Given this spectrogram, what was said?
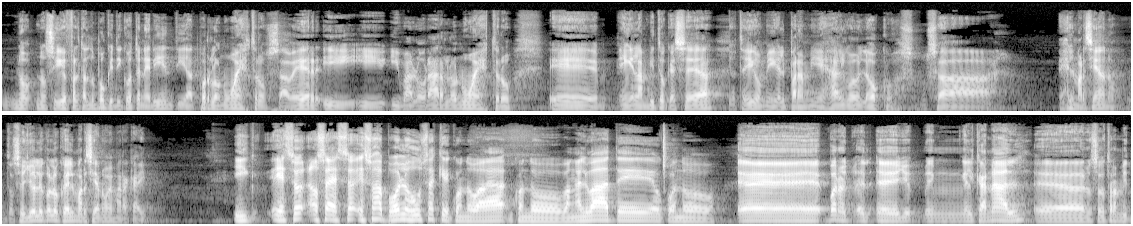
no- nos sigue faltando un poquitico tener identidad por lo nuestro, saber y, y- y valorar lo nuestro eh, en el ámbito que sea. Yo te digo, Miguel para mí es algo de locos. O sea, es el marciano. Entonces yo le coloqué el marciano de Maracay. Y eso, o sea, eso- esos apodos los usas que cuando, va, cuando van al bate o cuando... Eh, bueno, el- eh, yo- en el canal eh, nosotros transmi-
